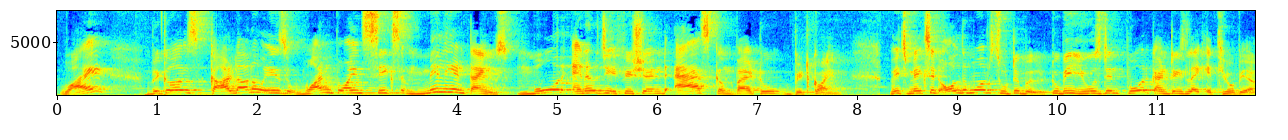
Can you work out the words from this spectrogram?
Why? Because Cardano is 1.6 million times more energy efficient as compared to Bitcoin, which makes it all the more suitable to be used in poor countries like Ethiopia.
